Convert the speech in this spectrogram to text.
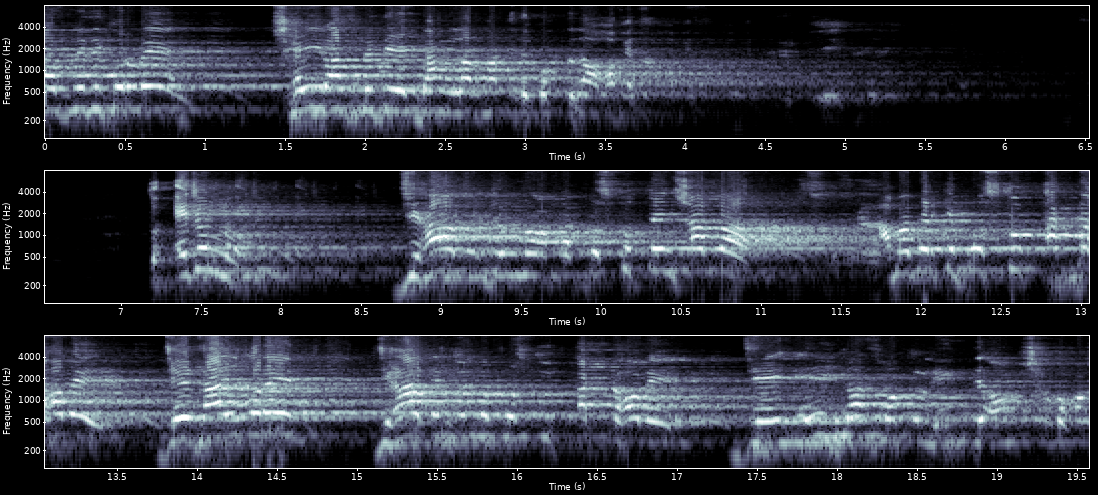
রাজনীতি করবেন, সেই রাজনীতি এই বাংলার মাটিতে করতে দেওয়া হবে না। তো এজন্য জিহাদের জন্য আমরা প্রস্তুত তো ইনশাআল্লাহ। আমাদেরকে প্রস্তুত থাকতে হবে, যে যাই করেন, জিহাদের জন্য প্রস্তুত থাকতে হবে, যে এই গাছবতল হিন্দে অংশগ্রহণ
